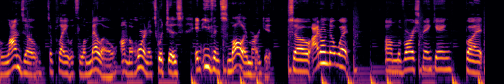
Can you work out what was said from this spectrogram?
Alonzo to play with LaMelo on the Hornets, which is an even smaller market. So I don't know what um, LaVar's thinking, but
